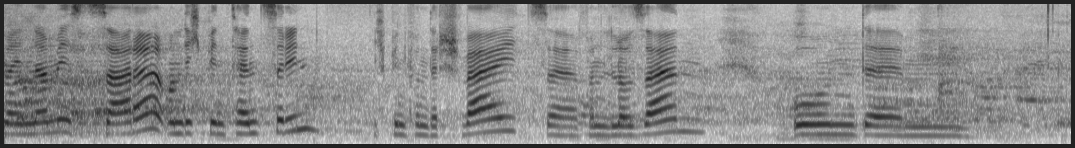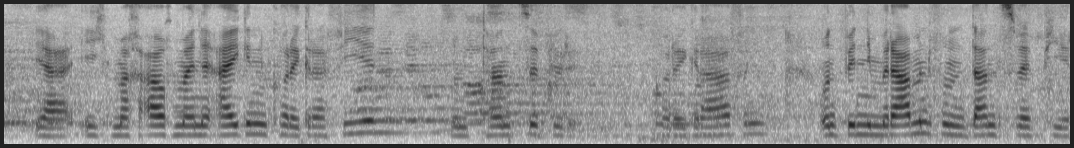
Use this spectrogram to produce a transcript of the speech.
Mein Name ist Sarah und ich bin Tänzerin. Ich bin von der Schweiz, äh, von Lausanne und ähm, ja, ich mache auch meine eigenen Choreografien und tanze für Choreografen und bin im Rahmen von Tanzweb hier.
